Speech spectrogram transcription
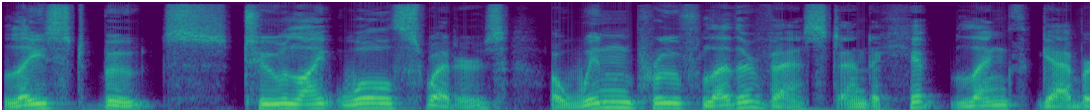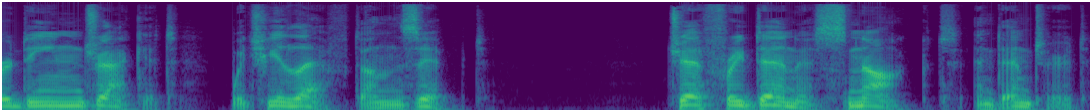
laced boots, two light wool sweaters, a windproof leather vest, and a hip length gabardine jacket, which he left unzipped. Jeffrey Dennis knocked and entered.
